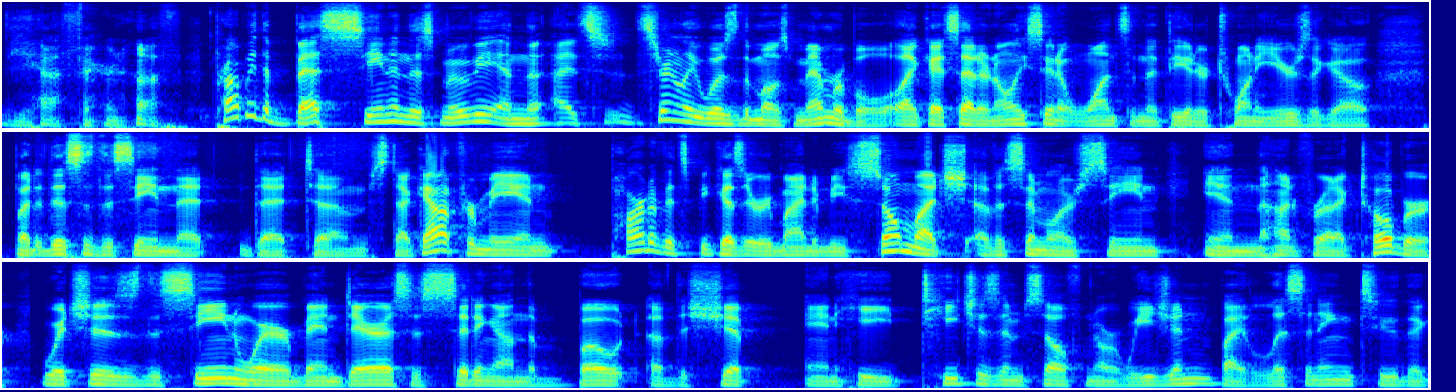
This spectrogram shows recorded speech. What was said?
Yeah, fair enough. Probably the best scene in this movie, and the, it certainly was the most memorable. Like I said, I'd only seen it once in the theater 20 years ago, but this is the scene that that um, stuck out for me, and part of it's because it reminded me so much of a similar scene in The Hunt for Red October, which is the scene where Banderas is sitting on the boat of the ship and he teaches himself Norwegian by listening to the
